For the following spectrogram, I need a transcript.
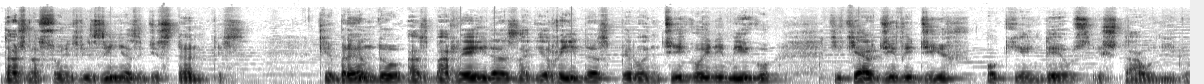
das nações vizinhas e distantes, quebrando as barreiras aguerridas pelo antigo inimigo que quer dividir o que em Deus está unido.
